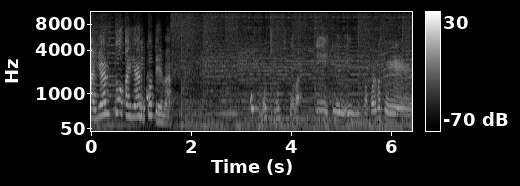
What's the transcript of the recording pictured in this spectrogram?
hay harto, hay harto tema. Mucho, mucho tema. y me acuerdo que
